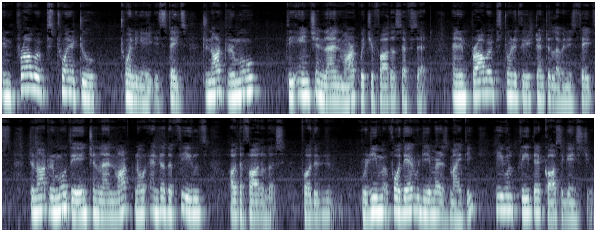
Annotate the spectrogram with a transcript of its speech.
In Proverbs 22 28, it states, Do not remove the ancient landmark which your fathers have set. And in Proverbs 23 10 to 11, it states, Do not remove the ancient landmark, nor enter the fields of the fatherless. For the Redeemer, for their Redeemer is mighty, he will plead their cause against you.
